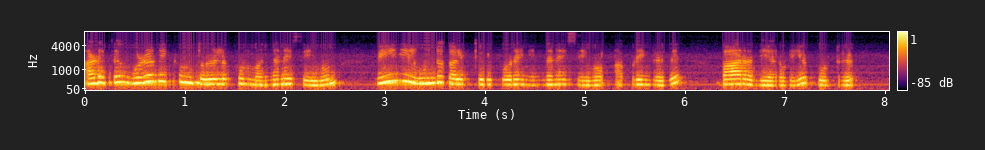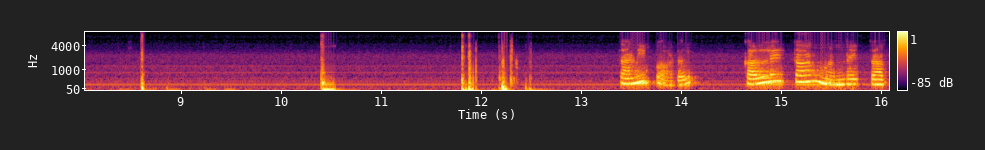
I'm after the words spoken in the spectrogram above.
அடுத்து உழவிக்கும் தொழிலுக்கும் வந்தனை செய்வோம். வீணில் உண்டு கழித்திருப்போரை நிந்தனை செய்வோம் அப்படின்றது பாரதியாருடைய கூற்று. தனிப்பாடல் கல்லைத்தான் மண்ணைத்தான்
